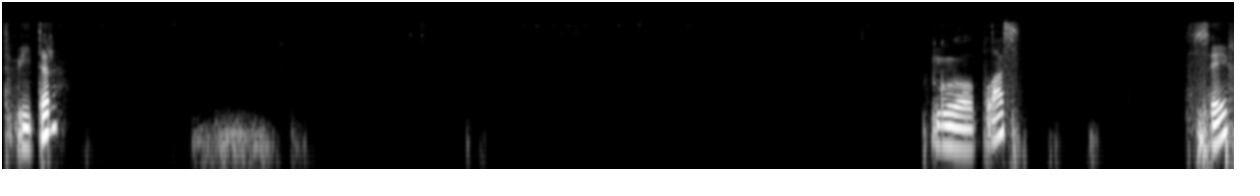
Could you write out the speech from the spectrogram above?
Twitter. Google Plus. Save.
